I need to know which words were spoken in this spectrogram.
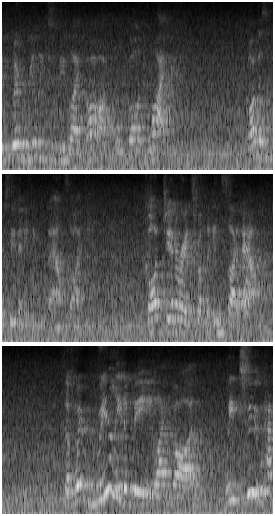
if we're really to be like God or God-like, God doesn't receive anything from the outside. God generates from the inside out. So if we're really to be like God, we too have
